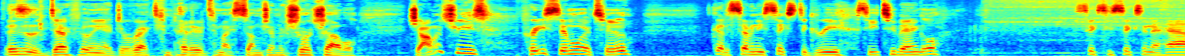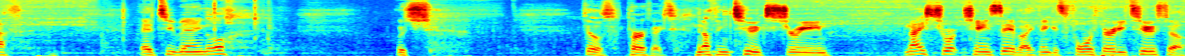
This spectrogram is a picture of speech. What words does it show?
this is definitely a direct competitor to my Stumpjumper short travel. Geometry is pretty similar too. It's got a 76 degree seat tube angle, 66 and a half head tube angle, which feels perfect. Nothing too extreme. Nice short chain but I think it's 432, so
